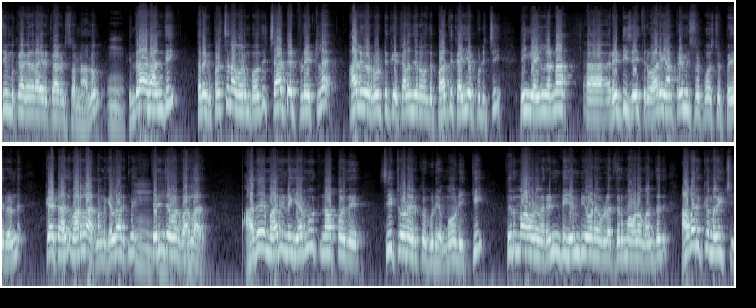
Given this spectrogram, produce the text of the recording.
திமுக எதிராக இருக்காருன்னு சொன்னாலும் இந்திரா காந்தி தனக்கு பிரச்சனை வரும்போது சார்ட்டர்ட் பிளேட்ல ஆலிவர் ரோட்டுக்கு கலைஞரை வந்து பார்த்து கையை பிடிச்சி நீங்க இல்லைன்னா ரெட்டி ஜெயித்துருவாரு என் பிரைம் மினிஸ்டர் போஸ்ட் போயிருன்னு கேட்டாது வரலாறு. நமக்கு எல்லாருக்குமே தெரிஞ்ச ஒரு வரலாறு. அதே மாதிரி இன்னைக்கு இருநூத்தி நாற்பது சீட்டோட இருக்கக்கூடிய மோடிக்கு திருமாவளவன் ரெண்டு எம்பியோட உள்ள திருமாவளவன் வந்தது. அவருக்கு மகிழ்ச்சி.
